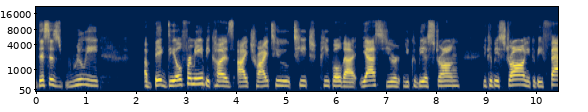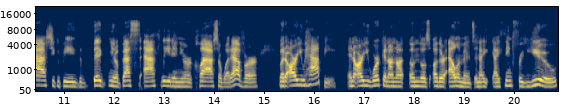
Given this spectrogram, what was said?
this is really a big deal for me because I try to teach people that yes, you're you could be a strong, you could be strong, you could be fast, you could be the big, you know, best athlete in your class or whatever, but are you happy? And are you working on on those other elements? And I I think for you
